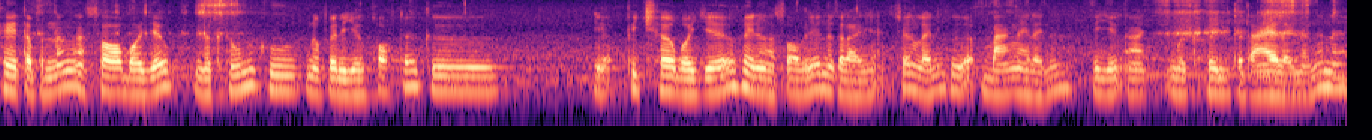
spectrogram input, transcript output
ខេតែប៉ុណ្ណឹងអក្សររបស់យើងនៅក្នុងនោះគឺនៅពេលដែលយើងខុសទៅគឺនេះ picture របស់យើងហើយនឹងអក្សររបស់យើងនៅកន្លែងនេះអញ្ចឹងកន្លែងនេះគឺអត់បាំងឯហ្នឹងគឺយើងអាចមើលឃើញដដែលឯហ្នឹងណា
